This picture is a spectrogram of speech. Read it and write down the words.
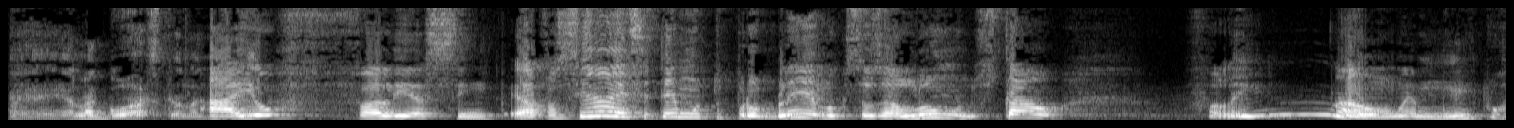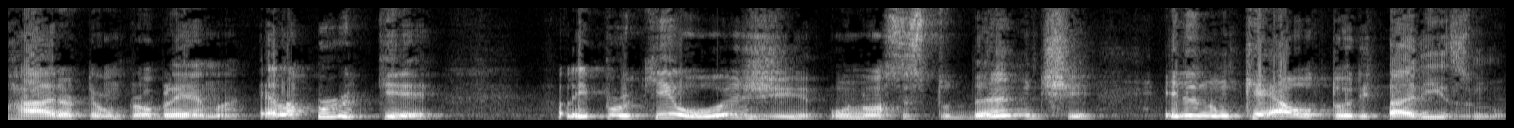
É, ela gosta. Ela... Aí eu falei assim, ela falou assim, ah, você tem muito problema com seus alunos tal? Falei, não, é muito raro eu ter um problema. Ela, por quê? Falei, porque hoje o nosso estudante, ele não quer autoritarismo.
